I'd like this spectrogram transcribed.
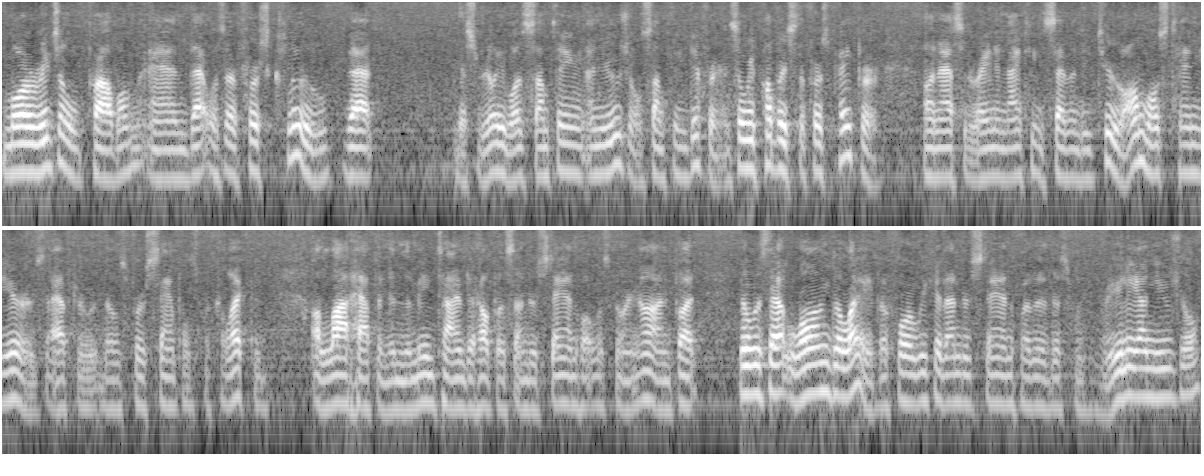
more regional problem, and that was our first clue that this really was something unusual, something different. And so we published the first paper on acid rain in 1972, almost 10 years after those first samples were collected. A lot happened in the meantime to help us understand what was going on, but there was that long delay before we could understand whether this was really unusual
